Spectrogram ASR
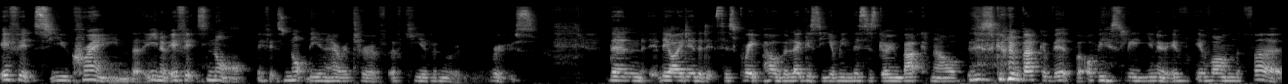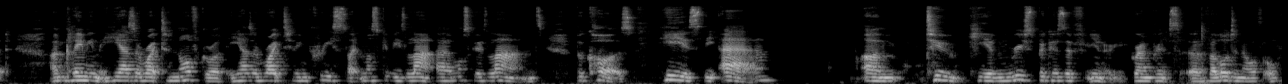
if it's Ukraine, that you know, if it's not, if it's not the inheritor of, of Kievan Rus, then the idea that it's this great power of a legacy, I mean, this is going back now, this is going back a bit, but obviously, you know, if Ivan Third, I'm claiming that he has a right to Novgorod, he has a right to increase like Muscovy's la- uh, Moscow's lands because he is the heir um, to Kievan Rus because of, you know, Grand Prince uh, Volodymyr of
